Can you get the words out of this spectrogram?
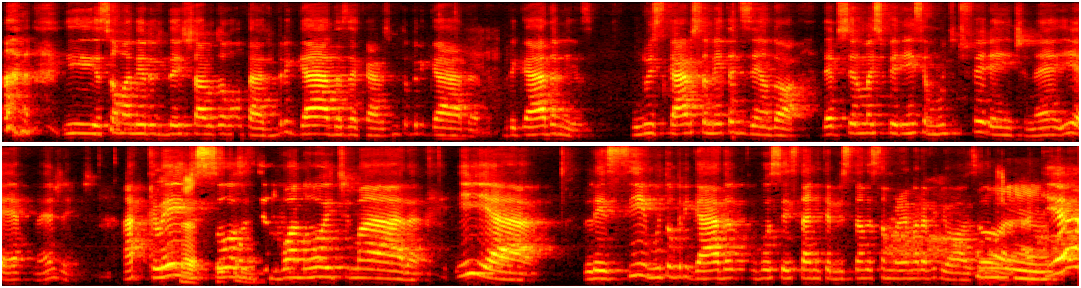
e sua maneira de deixá-los à vontade. Obrigada, Zé Carlos, muito obrigada. Obrigada mesmo. O Luiz Carlos também está dizendo, ó, deve ser uma experiência muito diferente, né? E é, né, gente? A Cleide é, Souza dizendo boa noite, Mara. E a Leci, muito obrigada por você estar entrevistando essa mulher maravilhosa. Olha, hum. Aqui é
